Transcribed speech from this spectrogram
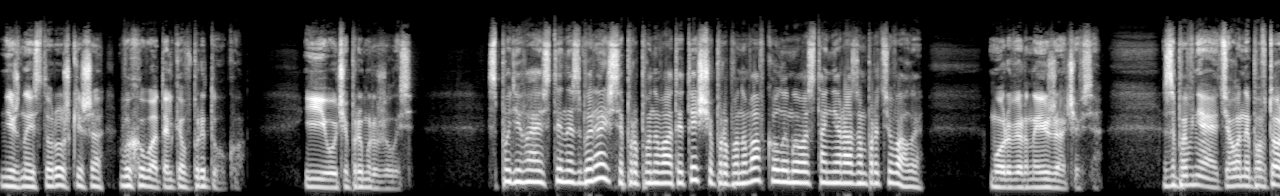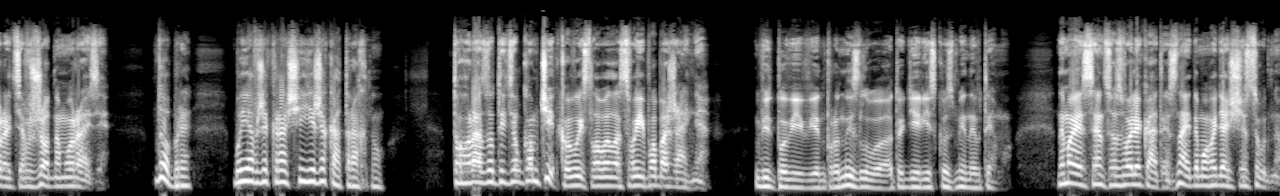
ніж найсторожкіша вихователька в притулку. Її очі примружились. Сподіваюсь, ти не збираєшся пропонувати те, що пропонував, коли ми останній разом працювали. Морвір не їжачився. Запевняю, цього не повториться в жодному разі. Добре, бо я вже краще їжака трахнув. Того разу ти цілком чітко висловила свої побажання. Відповів він пронизливо, а тоді різко змінив тему. Немає сенсу зволікати, знайдемо годяще судно.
